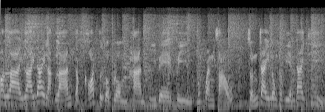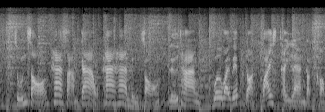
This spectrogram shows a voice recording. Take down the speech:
ออนไลน์รายได้หลักล้านกับคอร์สฝึกอบรมผ่าน eBay ฟรีทุกวันเสาร์สนใจลงทะเบียนได้ที่ 02-539-5512 หรือทาง www.wisethailand.com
